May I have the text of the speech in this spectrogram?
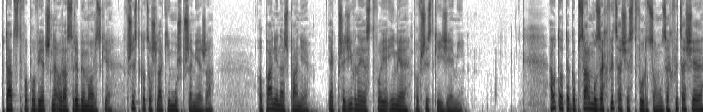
ptactwo powietrzne oraz ryby morskie, wszystko, co szlaki mórz przemierza. O Panie nasz Panie, jak przedziwne jest Twoje imię po wszystkiej ziemi. Autor tego psalmu zachwyca się Stwórcą, zachwyca się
